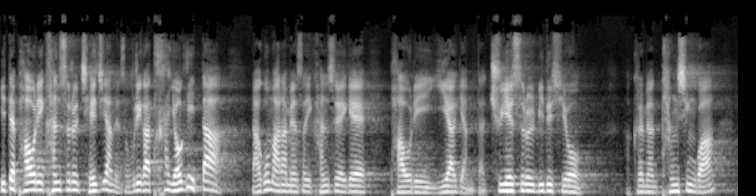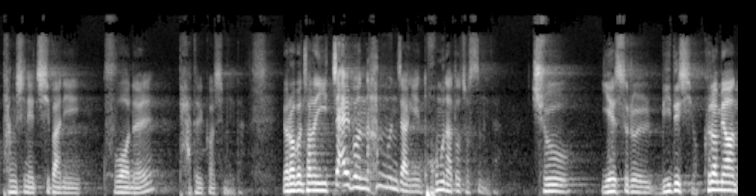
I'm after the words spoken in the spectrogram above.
이때 바울이 간수를 제지하면서 우리가 다 여기 있다라고 말하면서 이 간수에게 바울이 이야기합니다. 주 예수를 믿으시오. 그러면 당신과 당신의 집안이 구원을 받을 것입니다. 여러분, 저는 이 짧은 한 문장이 너무나도 좋습니다. 주 예수를 믿으시오. 그러면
